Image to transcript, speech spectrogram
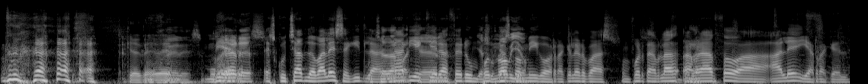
que le den. Mujeres, Bien, mujeres. escuchadlo, ¿vale? Seguidla. Escuchad Nadie Raquel quiere hacer un podcast novio. conmigo. Raquel Herbás. Un fuerte abra- Ra- abrazo a Ale y a Raquel.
